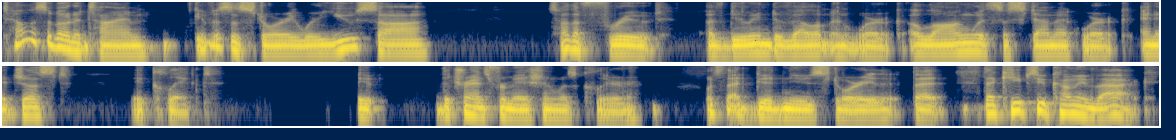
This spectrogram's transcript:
tell us about a time, give us a story where you saw saw the fruit of doing development work along with systemic work and it just it clicked it the transformation was clear what's that good news story that that that keeps you coming back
